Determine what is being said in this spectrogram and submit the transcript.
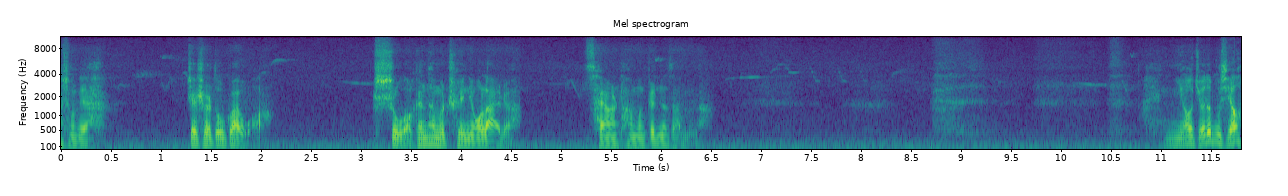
兄弟，这事儿都怪我，是我跟他们吹牛来着，才让他们跟着咱们的。你要觉得不行，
